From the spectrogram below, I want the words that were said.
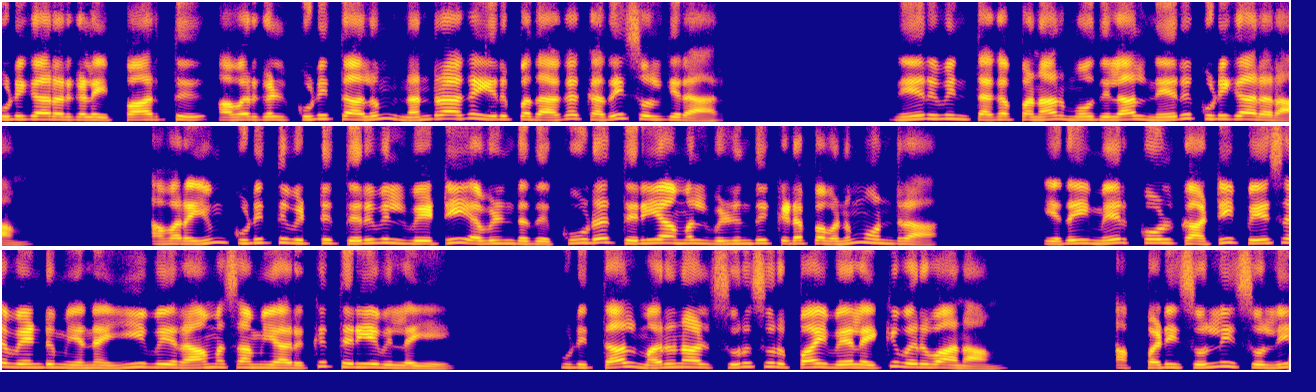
குடிகாரர்களைப் பார்த்து. அவர்கள் குடித்தாலும் நன்றாக இருப்பதாக கதை சொல்கிறார். நேருவின் தகப்பனார் மோதிலால் நேரு குடிகாரராம். அவரையும் குடித்துவிட்டு தெருவில் வேட்டி அவிழ்ந்தது கூட தெரியாமல் விழுந்து கிடப்பவனும் ஒன்றா. எதை மேற்கோள் காட்டி பேச வேண்டும் என ஈ வே ராமசாமியாருக்கு தெரியவில்லையே. குடித்தால் மறுநாள் சுறுசுறுப்பாய் வேலைக்கு வருவானாம். அப்படி சொல்லி சொல்லி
